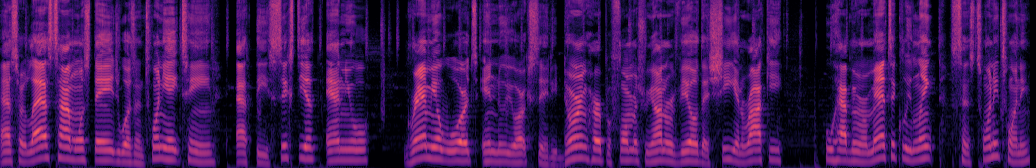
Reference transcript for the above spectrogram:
as her last time on stage was in 2018 at the 60th annual Grammy Awards in New York City. During her performance, Rihanna revealed that she and Rocky, who have been romantically linked since 2020,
